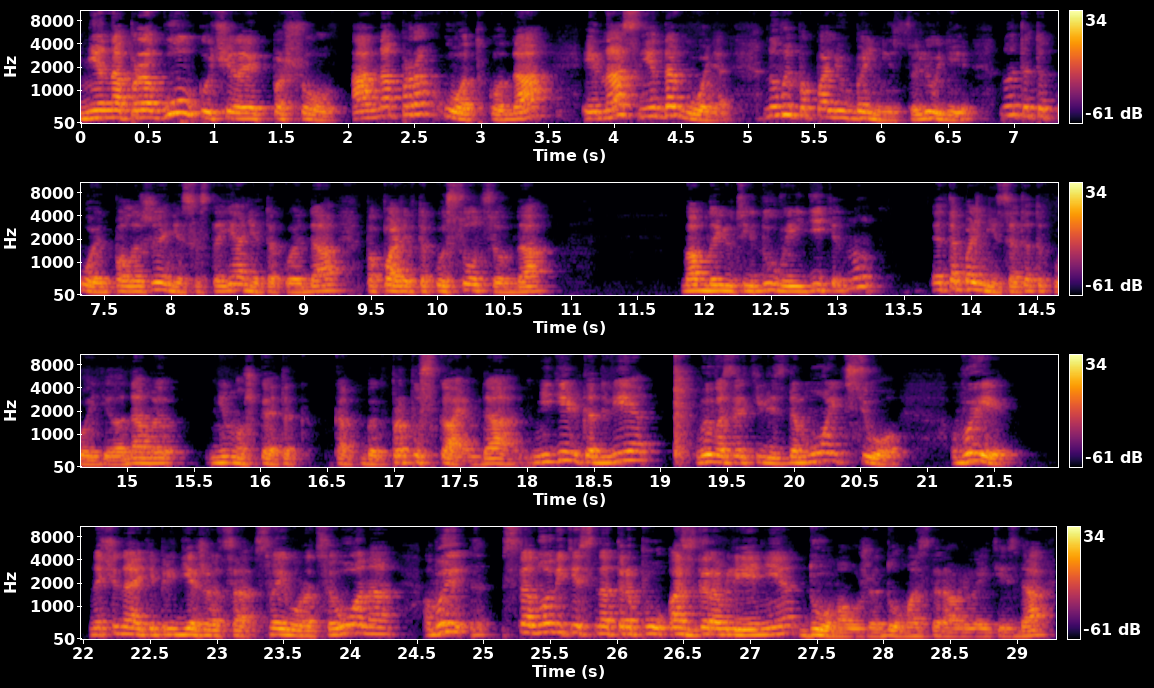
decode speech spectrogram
Не на прогулку человек пошел, а на проходку, да? И нас не догонят. Но вы попали в больницу, люди. Ну, это такое положение, состояние такое, да? Попали в такой социум, да? вам дают еду, вы едите. Ну, это больница, это такое дело, да, мы немножко это как бы пропускаем, да. Неделька-две, вы возвратились домой, все. Вы начинаете придерживаться своего рациона, вы становитесь на тропу оздоровления, дома уже, дома оздоравливаетесь, да,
